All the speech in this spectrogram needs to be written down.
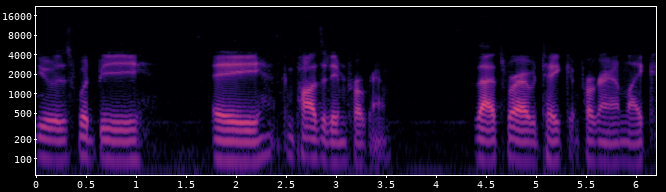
use would be a compositing program. That's where I would take a program like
